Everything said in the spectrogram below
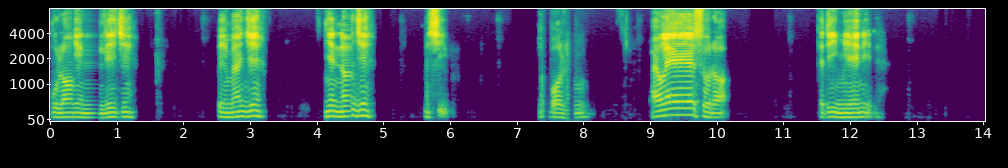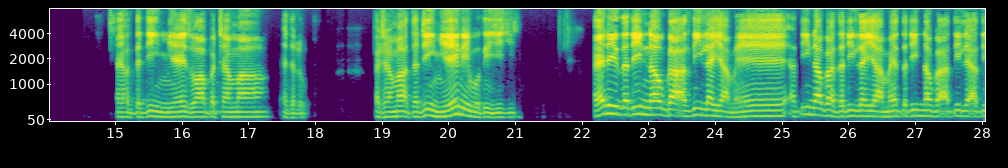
ပူလောင်ခြင်းလေးခြင်းပင်ပန်းခြင်းညှဉ်းနှောခြင်းမရှိဘူး မပေါ်လို့ဘာလို့လဲဆိုတော့တတိမြဲနေတယ်အဲတော့တတိမြဲစွာပထမအဲ့ဒါလို့ပထမတတိမြဲနေဖို့သိရည်ကြီးအဲ့ဒီတတိနောက်ကအတိလိုက်ရမယ်အတိနောက်ကတတိလိုက်ရမယ်တတိနောက်ကအတိလိုက်အတိ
